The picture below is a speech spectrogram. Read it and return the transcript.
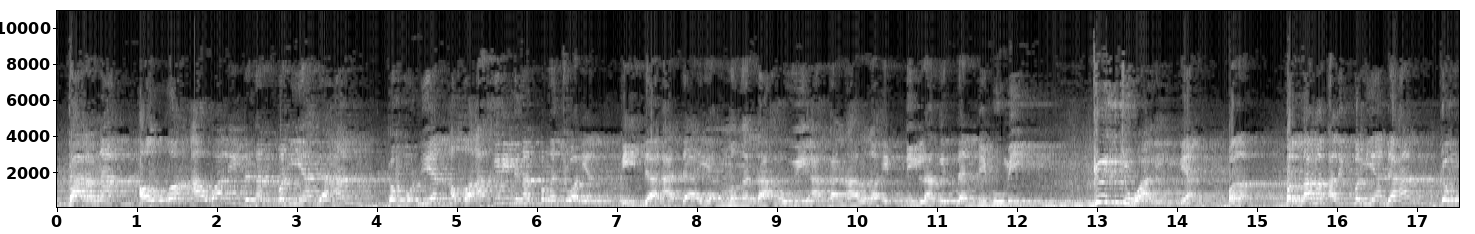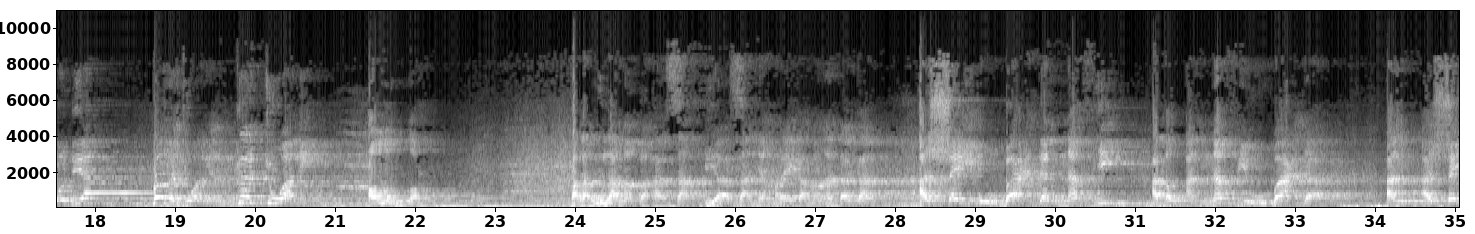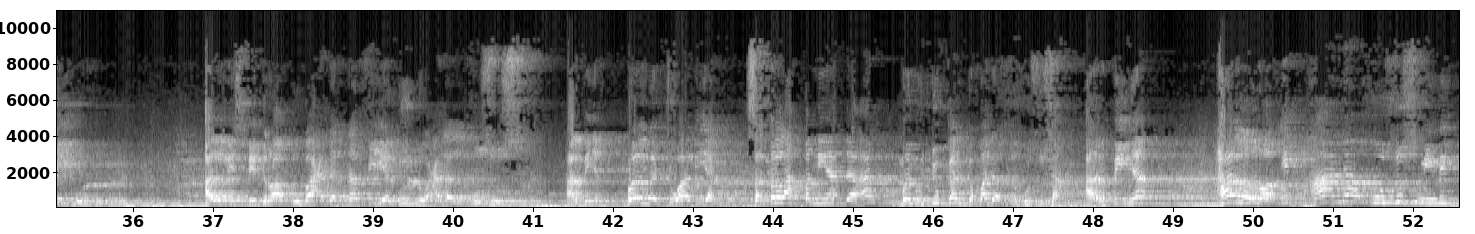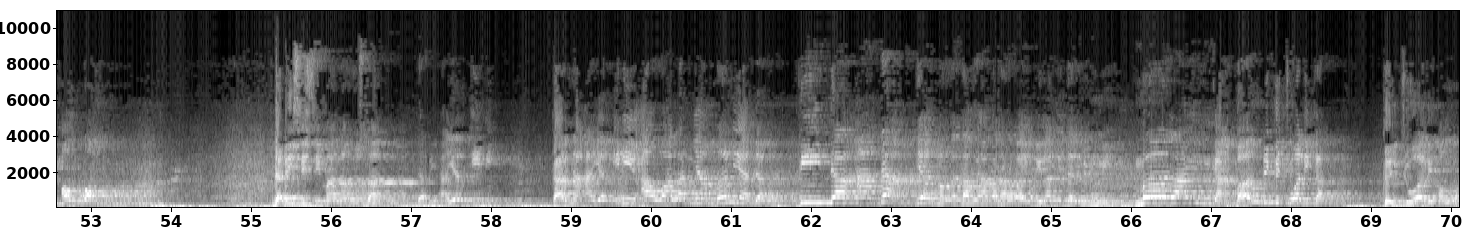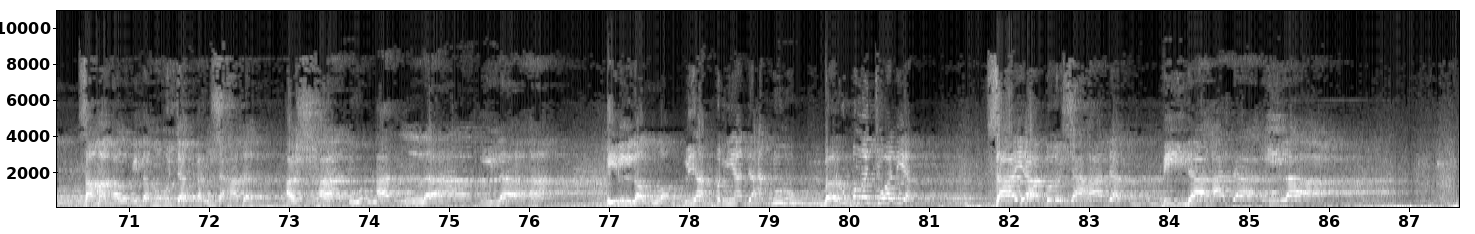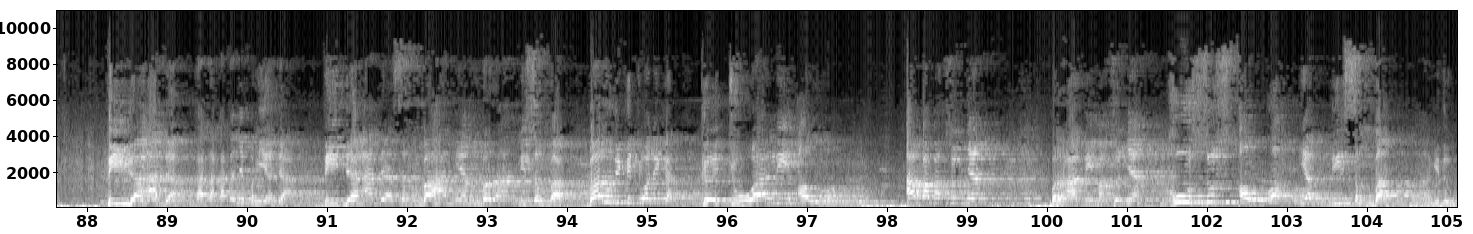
Karena Allah awali dengan peniadaan, kemudian Allah akhiri dengan pengecualian. Tidak ada yang mengetahui akan hal gaib di langit dan di bumi kecuali ya Pertama kali peniadaan, kemudian pengecualian. Kecuali Allah. Para ulama bahasa biasanya mereka mengatakan asyai'u ba'da nafyi atau an-nafyu ba'da al-syai'u al-istidraku ba'da nafi yadullu 'ala al-khusus. Artinya pengecualian setelah peniadaan menunjukkan kepada kekhususan. Artinya hal gaib hanya khusus milik Allah. Dari sisi mana Ustaz? Dari ayat ini. Karena ayat ini awalannya meniadakan. Tidak ada yang mengetahui akan hal gaib di langit dan di bumi. Melainkan, baru dikecualikan. Kecuali Allah. Sama kalau kita mengucapkan syahadat. Ashadu an la ilaha illallah. Lihat peniadaan dulu. Baru pengecualian. Saya bersyahadat tidak ada ilah tidak ada kata-katanya peniadaan. Tidak ada sembahan yang berhak disembah. Baru dikecualikan kecuali Allah. Apa maksudnya? Berarti maksudnya khusus Allah yang disembah. Nah, gitu.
